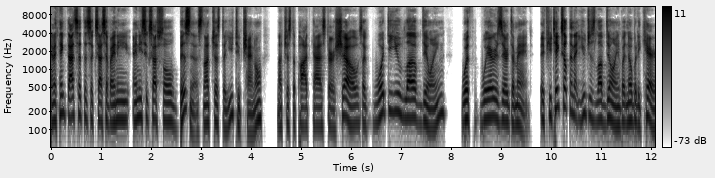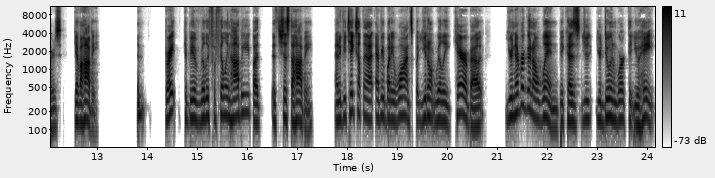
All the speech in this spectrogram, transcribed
and I think that's at the success of any any successful business, not just a YouTube channel, not just a podcast or a show. It's like what do you love doing with where is there demand? If you take something that you just love doing, but nobody cares, you have a hobby. Great. Could be a really fulfilling hobby, but it's just a hobby. And if you take something that everybody wants, but you don't really care about, you're never going to win because you're, you're doing work that you hate.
